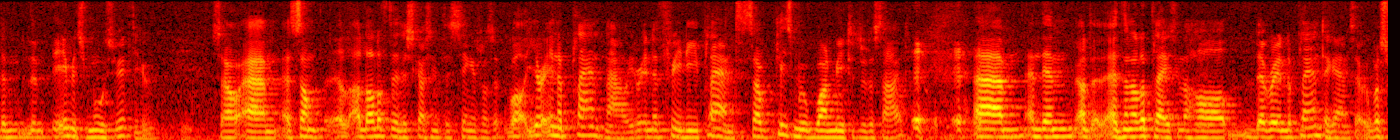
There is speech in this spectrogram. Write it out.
the, the, the image moves with you. So um, some, a lot of the discussion with the singers was, well, you're in a plant now, you're in a 3D plant, so please move one meter to the side. um, and then at another place in the hall, they were in the plant again. So it was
